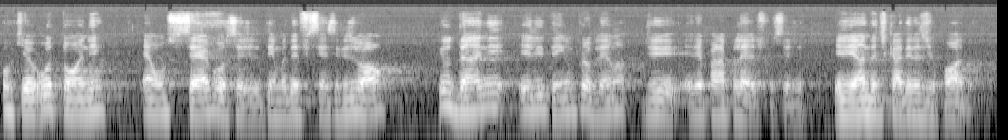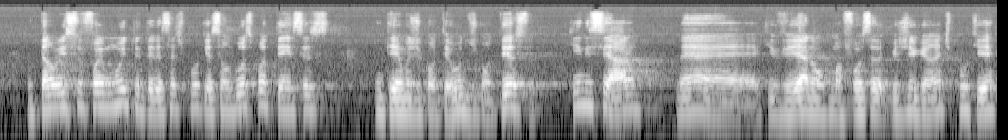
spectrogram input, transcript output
Porque o Tony é um cego, ou seja, ele tem uma deficiência visual, e o Dani, ele tem um problema de. ele é paraplégico, ou seja, ele anda de cadeiras de roda. Então, isso foi muito interessante porque são duas potências em termos de conteúdo, de contexto, que iniciaram, né, que vieram com uma força gigante, porque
